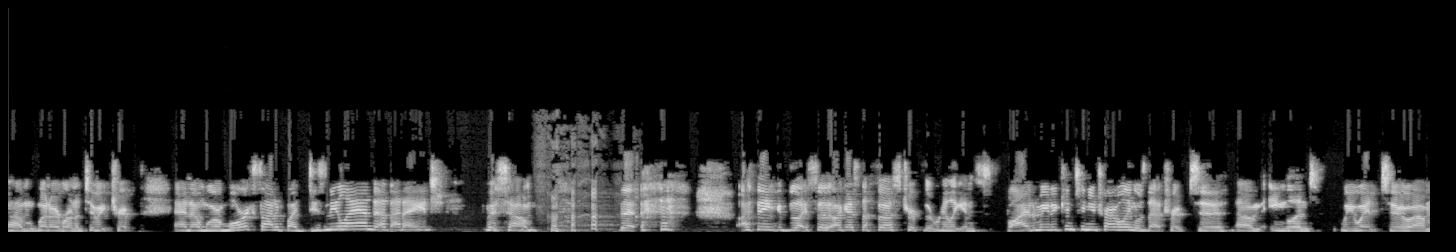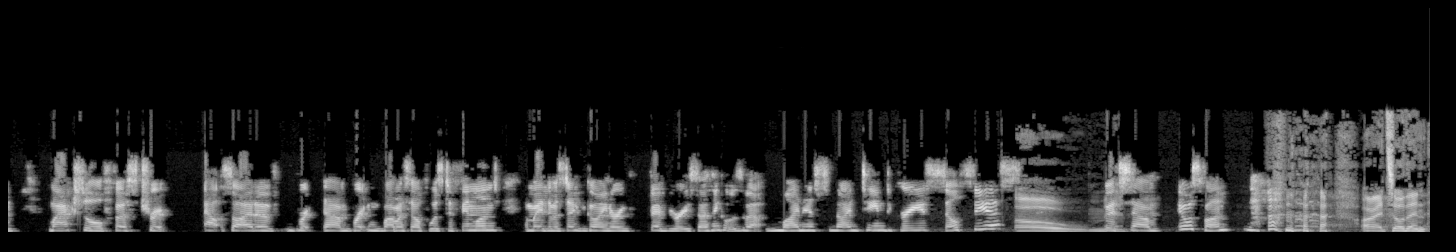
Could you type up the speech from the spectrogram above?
um, went over on a two week trip, and um, we were more excited by Disneyland at that age. But um, that I think like so. I guess the first trip that really inspired me to continue traveling was that trip to um, England. We went to um, my actual first trip outside of Brit- um, Britain by myself was to Finland. I made the mistake of going during February, so I think it was about minus 19 degrees Celsius. Oh, man. But um, it was fun. All right, so then.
